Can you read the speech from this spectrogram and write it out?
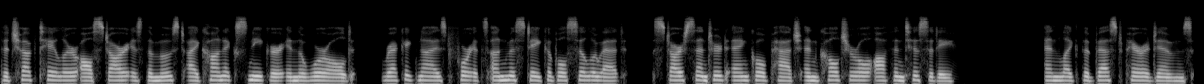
the Chuck Taylor All-Star is the most iconic sneaker in the world, recognized for its unmistakable silhouette, star-centered ankle patch and cultural authenticity. And like the best paradigms,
